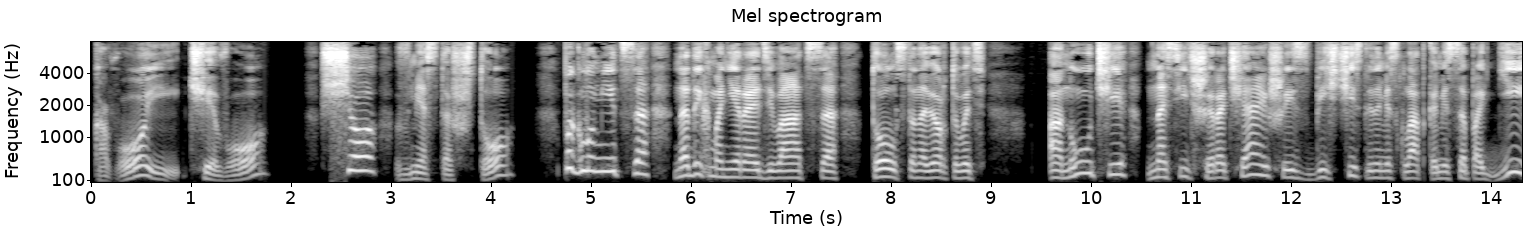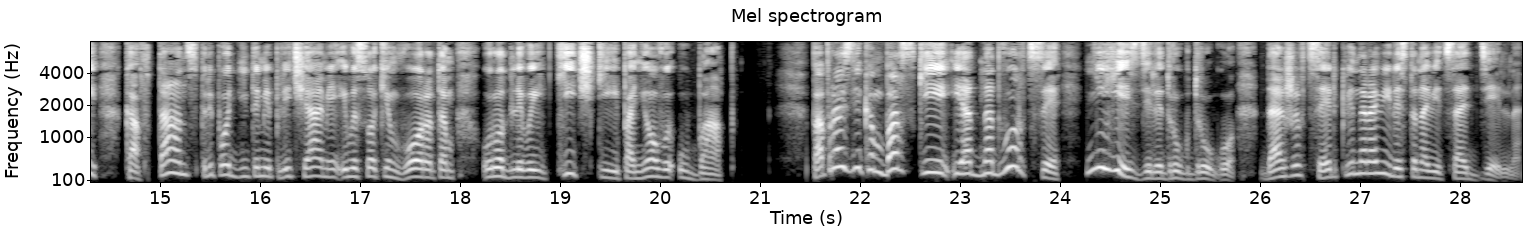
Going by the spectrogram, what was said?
«кого» и «чего», «що» вместо «что», поглумиться над их манерой одеваться, толсто навертывать анучи, носить широчайшие с бесчисленными складками сапоги, кафтан с приподнятыми плечами и высоким воротом, уродливые кички и паневы у баб. По праздникам барские и однодворцы не ездили друг к другу, даже в церкви норовили становиться отдельно.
